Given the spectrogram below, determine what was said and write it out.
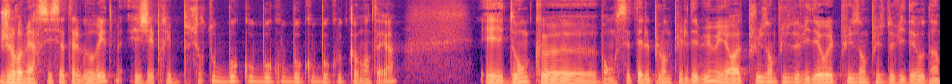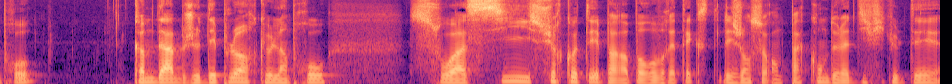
Je remercie cet algorithme et j'ai pris surtout beaucoup beaucoup beaucoup beaucoup de commentaires. Et donc, euh, bon, c'était le plan depuis le début, mais il y aura de plus en plus de vidéos et de plus en plus de vidéos d'impro. Comme d'hab, je déplore que l'impro soit si surcoté par rapport au vrai texte. Les gens se rendent pas compte de la difficulté.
